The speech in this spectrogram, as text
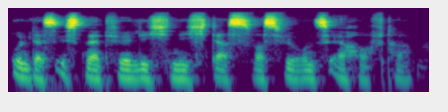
und das ist natürlich nicht das, was wir uns erhofft haben.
